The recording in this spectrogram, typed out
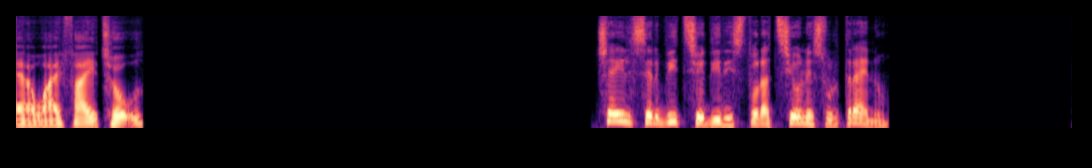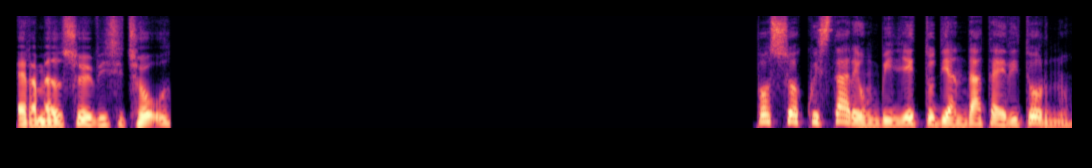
Er der wifi i toget? C'è il servizio di ristorazione sul treno? Er der madservice i toget? Posso acquistare un biglietto di andata e ritorno?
